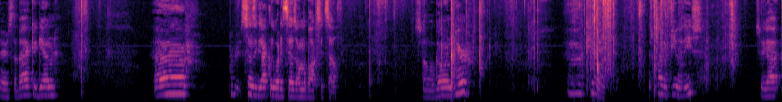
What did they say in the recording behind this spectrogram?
there's the back again. Uh, it says exactly what it says on the box itself. So we'll go in here. Okay, there's quite a few of these. So we got,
